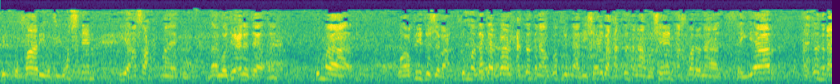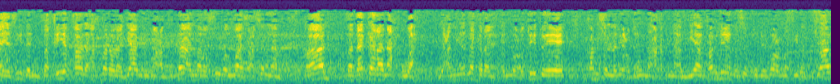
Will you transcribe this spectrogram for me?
في البخاري وفي مسلم هي أصح ما يكون. قال وجعلت ثم وأعطيت سبعة. ثم ذكر قال حدثنا أبو بكر بن أبي شيبة حدثنا هشيم أخبرنا سيار حدثنا يزيد بن فقير قال أخبرنا جابر بن عبد الله أن رسول الله صلى الله عليه وسلم قال فذكر نحوه. يعني ذكر إنه اعطيت إيه خمسا لم يعطهن أحد من الأنبياء قبلي نصبت بضع مسيره شهر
